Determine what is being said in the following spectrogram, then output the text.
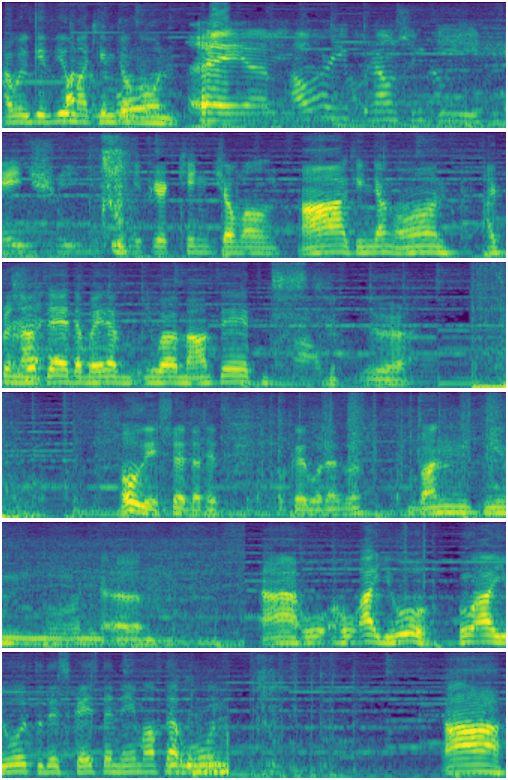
I will give you but my Kim Jong-un. Hey, um, how are you pronouncing the H if you're Kim Jong-un? Ah, Kim Jong-un. I pronounce it the way that you were mounted. yeah. Holy shit, that hit. Okay, whatever. Ban Ki-moon, um... Ah, who, who are you? Who are you to disgrace the name of the Un? Ah!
